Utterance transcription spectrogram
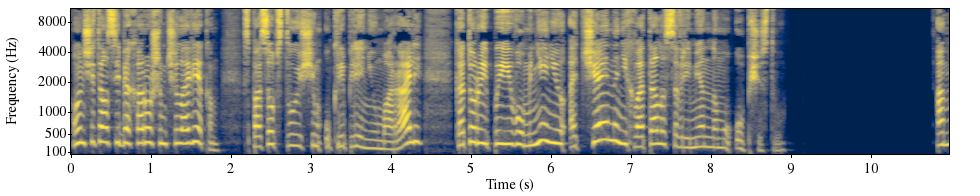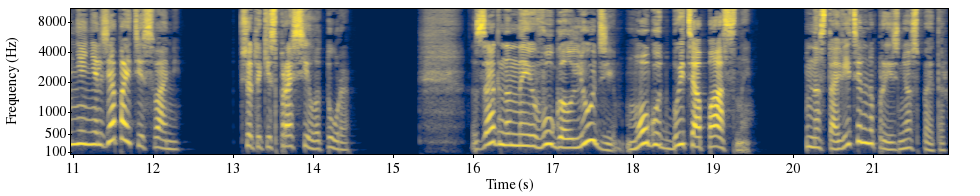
Он считал себя хорошим человеком, способствующим укреплению морали, которой, по его мнению, отчаянно не хватало современному обществу. «А мне нельзя пойти с вами?» — все-таки спросила Тура. «Загнанные в угол люди могут быть опасны», — наставительно произнес Петер.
